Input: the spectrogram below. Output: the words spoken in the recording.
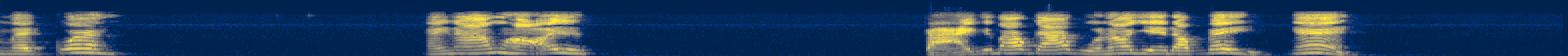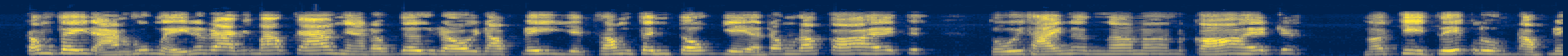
mệt quá. Ngày nào không hỏi? Cài cái báo cáo của nó về đọc đi nghe. Công ty đạm phú mỹ nó ra cái báo cáo nhà đầu tư rồi đọc đi về thông tin tốt gì ở trong đó có hết tôi thấy nó nó, nó, có hết nó chi tiết luôn đọc đi.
